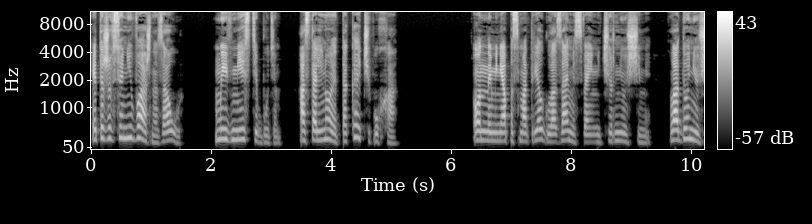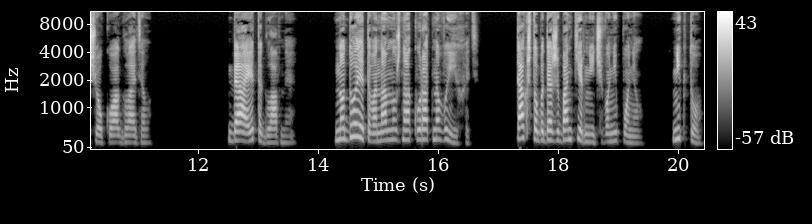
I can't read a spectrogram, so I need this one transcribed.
Это же все не важно, Заур. Мы вместе будем. Остальное такая чепуха. Он на меня посмотрел глазами своими чернющими, ладонью щеку огладил. Да, это главное. Но до этого нам нужно аккуратно выехать. Так, чтобы даже банкир ничего не понял. Никто.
